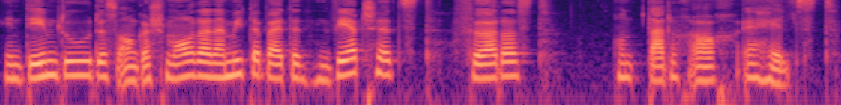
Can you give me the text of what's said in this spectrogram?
indem du das Engagement deiner Mitarbeitenden wertschätzt, förderst und dadurch auch erhältst.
